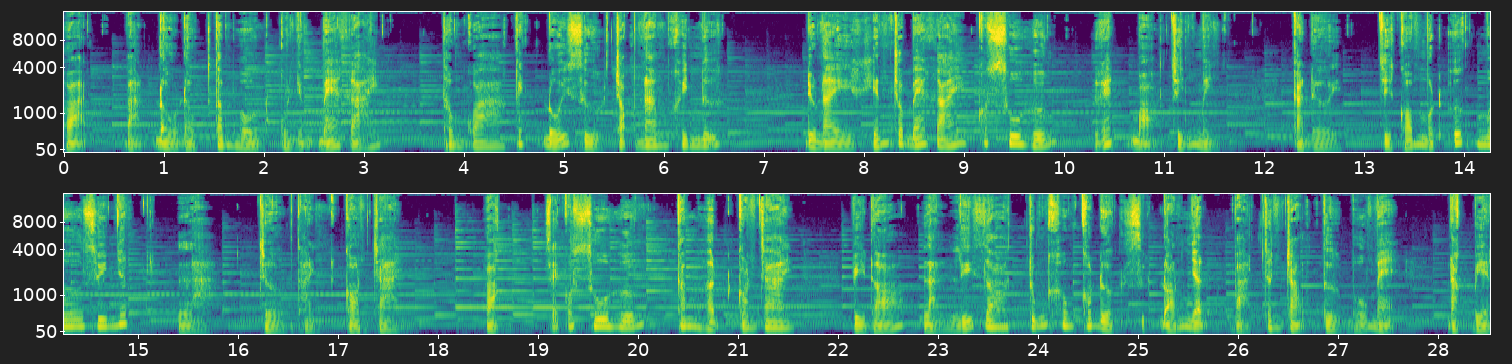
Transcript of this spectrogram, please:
hoại và đầu độc tâm hồn của những bé gái, thông qua cách đối xử trọng nam khinh nữ. Điều này khiến cho bé gái có xu hướng ghét bỏ chính mình. Cả đời chỉ có một ước mơ duy nhất là trở thành con trai, hoặc sẽ có xu hướng căm hận con trai. Vì đó là lý do chúng không có được sự đón nhận và trân trọng từ bố mẹ, đặc biệt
